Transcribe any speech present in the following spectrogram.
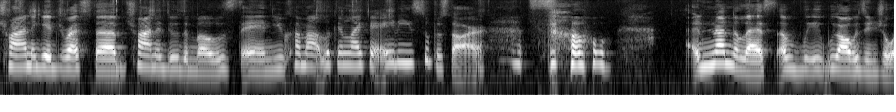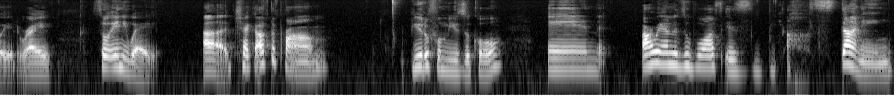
trying to get dressed up, trying to do the most, and you come out looking like an 80s superstar. So, nonetheless, uh, we, we always enjoy it, right? So, anyway, uh, check out the prom, beautiful musical, and Ariana DeBose is stunning,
